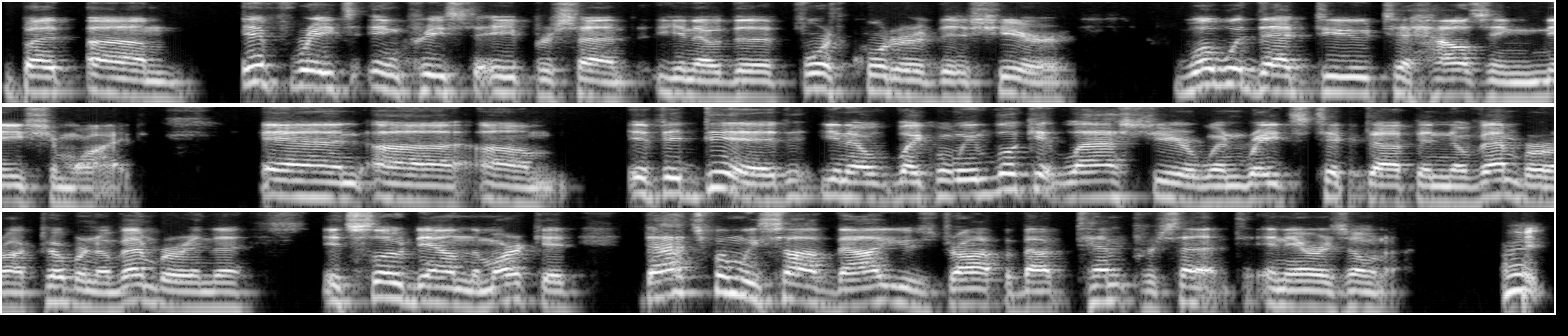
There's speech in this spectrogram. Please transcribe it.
but um, if rates increase to 8%, you know, the fourth quarter of this year, what would that do to housing nationwide? And uh, um, if it did, you know, like when we look at last year when rates ticked up in November, October, November, and the it slowed down the market, that's when we saw values drop about 10% in Arizona. Right.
